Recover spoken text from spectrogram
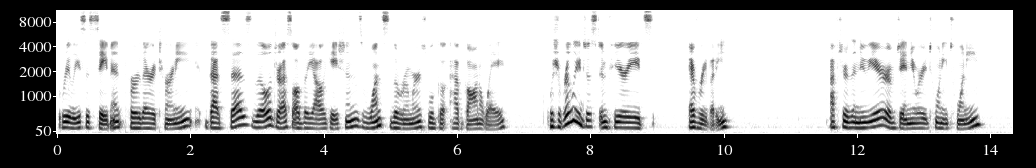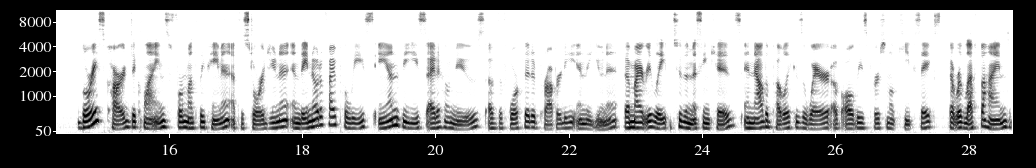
release a statement per their attorney that says they'll address all the allegations once the rumors will go- have gone away which really just infuriates everybody. After the new year of January 2020, Lori's card declines for monthly payment at the storage unit, and they notify police and the East Idaho News of the forfeited property in the unit that might relate to the missing kids. And now the public is aware of all these personal keepsakes that were left behind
